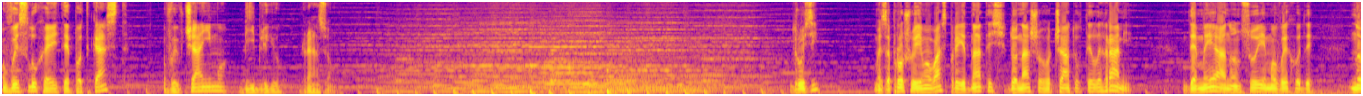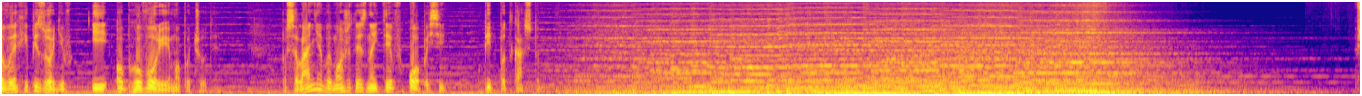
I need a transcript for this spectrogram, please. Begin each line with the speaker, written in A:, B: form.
A: Ви слухаєте подкаст Вивчаємо Біблію разом. Друзі, ми запрошуємо вас приєднатись до нашого чату в Телеграмі, де ми анонсуємо виходи нових епізодів і обговорюємо почути. Посилання ви можете знайти в описі під подкастом.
